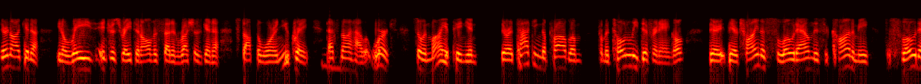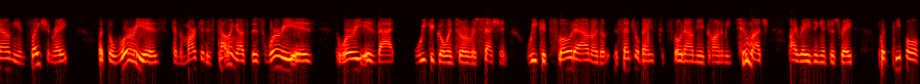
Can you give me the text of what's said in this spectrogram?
they're not going to, you know, raise interest rates and all of a sudden Russia's going to stop the war in Ukraine. Mm-hmm. That's not how it works. So in my opinion, they're attacking the problem from a totally different angle. They're, they're trying to slow down this economy to slow down the inflation rate but the worry is, and the market is telling us this worry is, the worry is that we could go into a recession. We could slow down, or the, the central banks could slow down the economy too much by raising interest rates, put people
